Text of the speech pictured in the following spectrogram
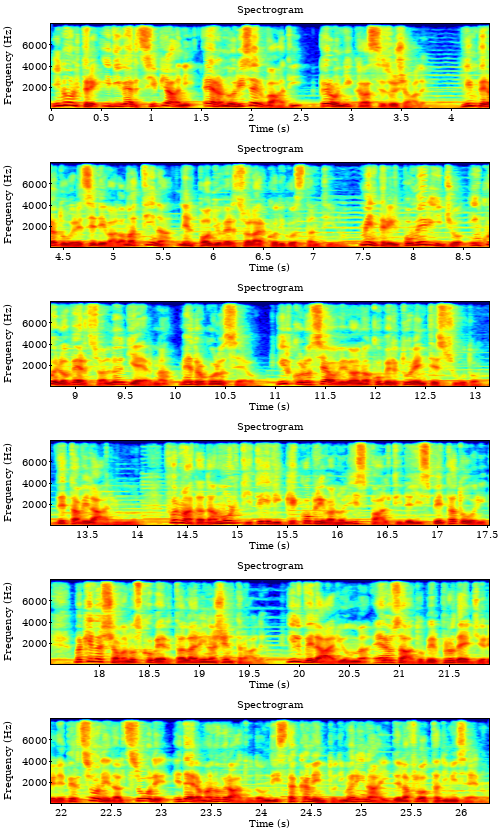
Inoltre i diversi piani erano riservati per ogni classe sociale. L'imperatore sedeva la mattina nel podio verso l'arco di Costantino, mentre il pomeriggio in quello verso all'odierna Metro Colosseo. Il Colosseo aveva una copertura in tessuto, detta velarium, formata da molti teli che coprivano gli spalti degli spettatori ma che lasciavano scoperta l'arena centrale. Il velarium era usato per proteggere le persone dal sole ed era manovrato da un distaccamento di marinai della flotta di Miseno,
